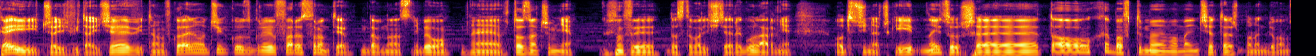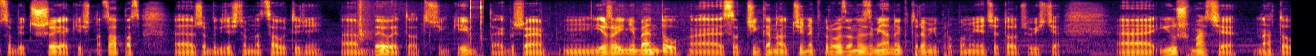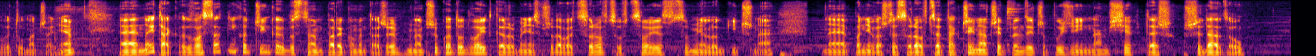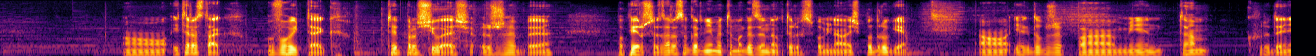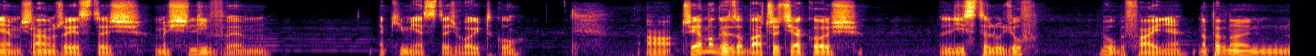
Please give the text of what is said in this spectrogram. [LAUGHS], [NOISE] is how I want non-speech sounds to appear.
Hej, cześć, witajcie. Witam w kolejnym odcinku z gry Forest Frontier. Dawno nas nie było. E, to znaczy mnie. [LAUGHS] Wy dostawaliście regularnie odcineczki. No i cóż, e, to chyba w tym momencie też ponagrywam sobie trzy jakieś na zapas, e, żeby gdzieś tam na cały tydzień e, były te odcinki. Także mm, jeżeli nie będą z odcinka na odcinek wprowadzone zmiany, które mi proponujecie, to oczywiście już macie na to wytłumaczenie. No i tak, w ostatnich odcinkach dostałem parę komentarzy, na przykład od Wojtka, żeby nie sprzedawać surowców, co jest w sumie logiczne, ponieważ te surowce tak czy inaczej, prędzej czy później nam się też przydadzą. O, I teraz tak, Wojtek, ty prosiłeś, żeby po pierwsze, zaraz ogarniemy te magazyny, o których wspominałeś, po drugie, o, jak dobrze pamiętam, kurde nie, myślałem, że jesteś myśliwym. A kim jesteś, Wojtku? O, czy ja mogę zobaczyć jakoś listę ludziów? Byłoby fajnie. Na pewno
